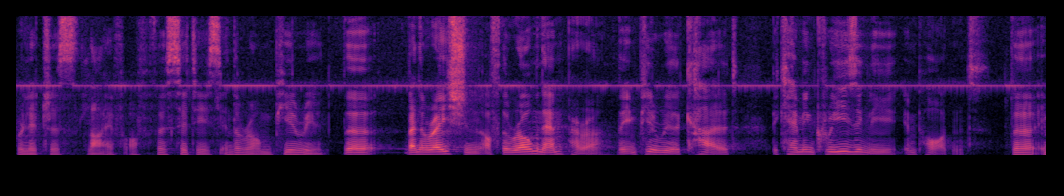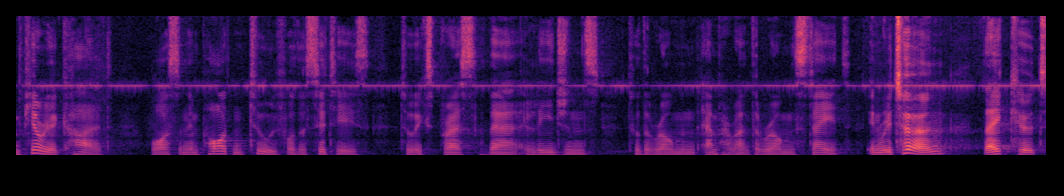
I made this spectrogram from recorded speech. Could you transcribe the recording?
religious life of the cities in the Roman period. The veneration of the Roman emperor, the imperial cult, became increasingly important. The imperial cult was an important tool for the cities to express their allegiance to the Roman emperor and the Roman state. In return, they could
